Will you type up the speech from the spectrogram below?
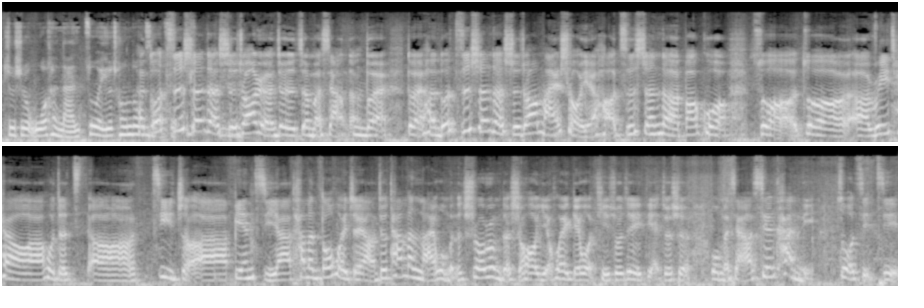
就是我很难做一个冲动。很多资深的时装人就是这么想的，对对，很多资深的时装买手也好，资深的包括做做呃 retail 啊，或者呃记者啊、编辑啊，他们都会这样。就他们来我们的 showroom 的时候，也会给我提出这一点，就是我们想要先看你做几季，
